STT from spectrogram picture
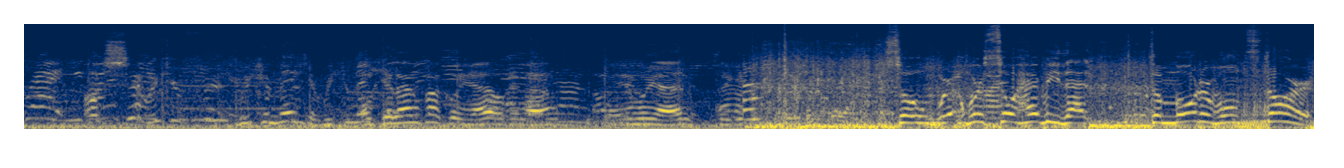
Right, Oh shit, we can fit. We can make it. We can make Okay lang pa, kuya. Okay lang. Kaya mo yan. Sige. So we're, we're so heavy that the motor won't start.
